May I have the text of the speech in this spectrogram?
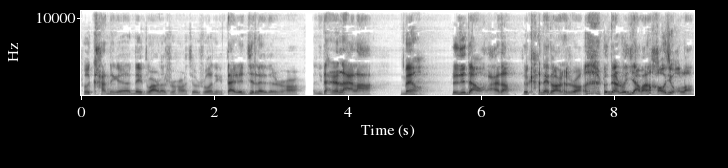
说看那个那段的时候，就是说那个带人进来的时候，你带人来啦？没有，人家带我来的，就看那段的时候，说那时候演完好久了，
